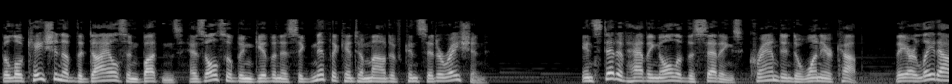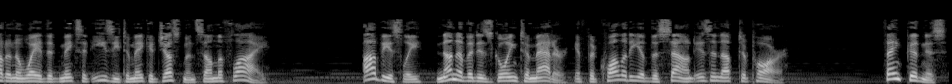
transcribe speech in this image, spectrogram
The location of the dials and buttons has also been given a significant amount of consideration. Instead of having all of the settings crammed into one ear cup, they are laid out in a way that makes it easy to make adjustments on the fly. Obviously, none of it is going to matter if the quality of the sound isn't up to par. Thank goodness,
